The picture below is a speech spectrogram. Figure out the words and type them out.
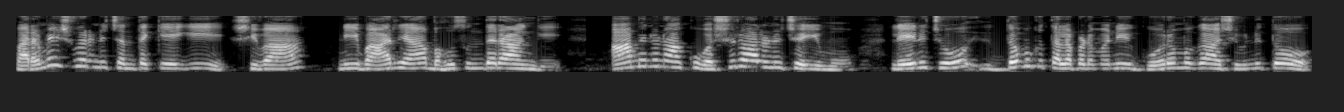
పరమేశ్వరుని చెంతకేగి శివ నీ భార్య బహుసుందరాంగి ఆమెను నాకు వశురాలను చేయుము. లేనిచో యుద్ధముకు తలపడమని ఘోరముగా శివునితో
